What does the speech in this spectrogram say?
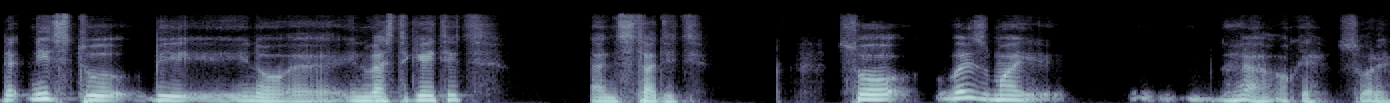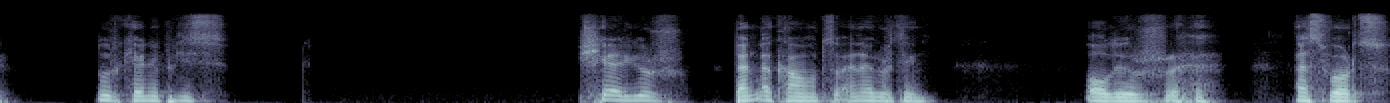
that needs to be, you know, uh, investigated and studied. So where is my, yeah, okay, sorry. Nur, can you please share your bank account and everything, all your passwords?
